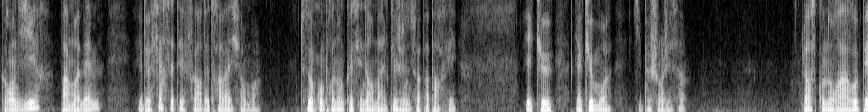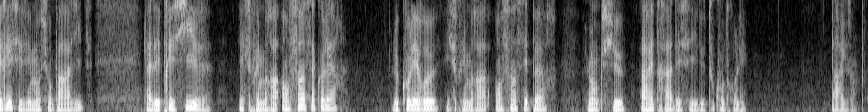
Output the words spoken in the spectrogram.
grandir par moi-même et de faire cet effort de travail sur moi, tout en comprenant que c'est normal que je ne sois pas parfait et qu'il n'y a que moi qui peut changer ça. Lorsqu'on aura repéré ces émotions parasites, la dépressive exprimera enfin sa colère, le coléreux exprimera enfin ses peurs, l'anxieux arrêtera d'essayer de tout contrôler. Par exemple.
